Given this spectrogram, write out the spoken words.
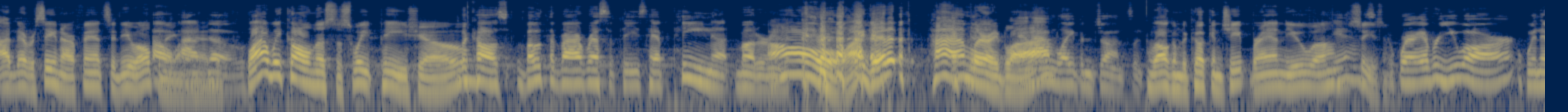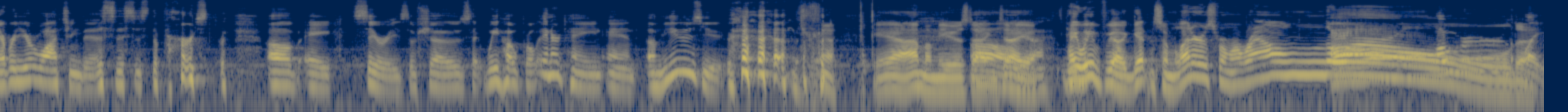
I'd never seen our fancy new opening. Oh, I know. Why are we calling this the Sweet Pea Show? Because both of our recipes have peanut butter in it. Oh, I get it. Hi, I'm Larry Bly. And I'm Laban Johnson. Welcome to Cooking Cheap, brand new uh, Yes. season. Wherever you are, whenever you're watching this, this is the first of a series of shows that we hope will entertain and amuse you. Yeah, I'm amused, I Oh, can tell yeah. you. Hey, we've uh, getting some letters from around the world. Over the place.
